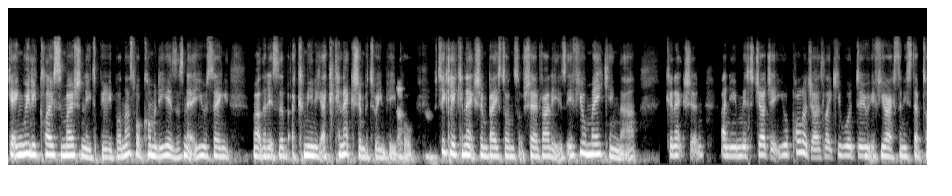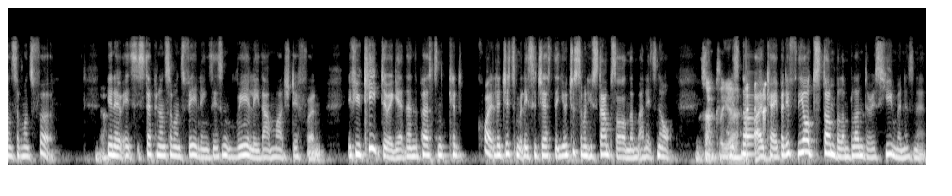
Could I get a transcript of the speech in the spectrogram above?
getting really close emotionally to people, and that's what comedy is, isn't it? You were saying about that it's a, a communi- a connection between people, yeah. particularly a connection based on sort of shared values. If you're making that connection and you misjudge it, you apologize like you would do mm-hmm. if you accidentally stepped on someone's foot. Yeah. You know, it's stepping on someone's feelings isn't really that much different. If you keep doing it, then the person could quite legitimately suggest that you're just someone who stamps on them and it's not. Exactly. Yeah. It's not okay. But if the odd stumble and blunder is human, isn't it?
